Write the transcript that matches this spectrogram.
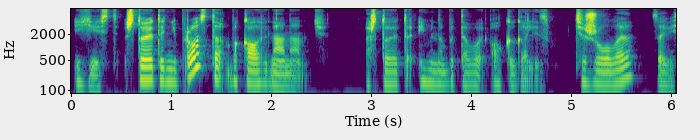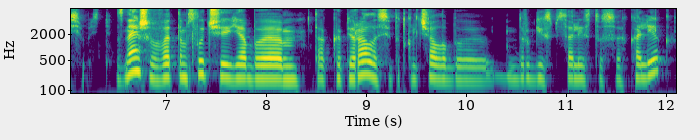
и есть. Что это не просто бокал вина на ночь, а что это именно бытовой алкоголизм. Тяжелая зависимость. Знаешь, в этом случае я бы так опиралась и подключала бы других специалистов, своих коллег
